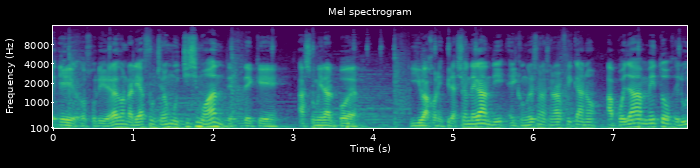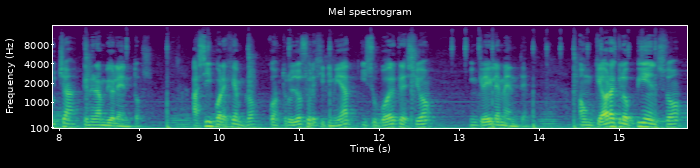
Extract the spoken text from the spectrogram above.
eh, o su liderazgo en realidad funcionó muchísimo antes de que asumiera el poder. Y bajo la inspiración de Gandhi, el Congreso Nacional Africano apoyaba métodos de lucha que no eran violentos. Así, por ejemplo, construyó su legitimidad y su poder creció increíblemente. Aunque ahora que lo pienso,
